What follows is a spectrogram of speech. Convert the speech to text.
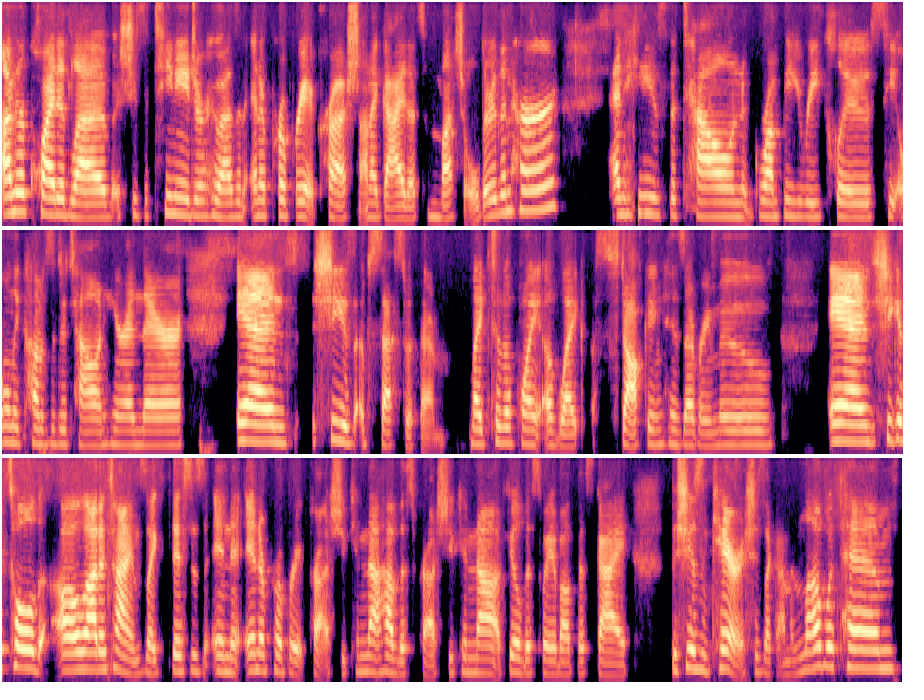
unrequited love. She's a teenager who has an inappropriate crush on a guy that's much older than her. And he's the town grumpy recluse. He only comes into town here and there. And she's obsessed with him, like to the point of like stalking his every move. And she gets told a lot of times, like, this is an inappropriate crush. You cannot have this crush. You cannot feel this way about this guy. But she doesn't care. She's like, I'm in love with him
